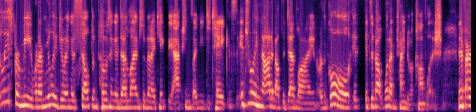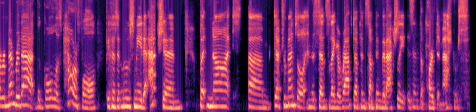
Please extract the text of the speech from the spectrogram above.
at least for me, what I'm really doing is self-imposing a deadline so that I take the actions I need to take. It's it's really not about the deadline or the goal. It, it's about what I'm trying to accomplish. And if I remember that, the goal is powerful because it moves me to action, but not um, detrimental in the sense that I get wrapped up in something that actually isn't the part that matters.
